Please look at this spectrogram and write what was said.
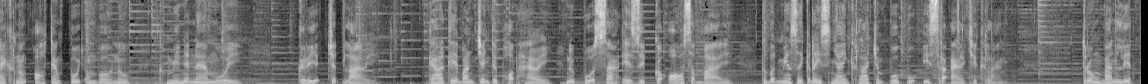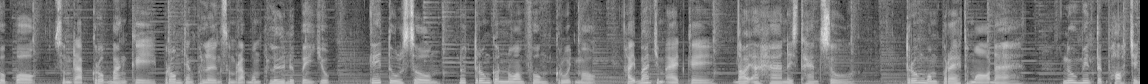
ឯក្នុងអស់ទាំងពូជអម្បូរនោះគ្មានអ្នកណាមួយក្រៀកចិត្តឡើយ កាលគេបានចេញទៅផុតហើយនោះពួកសាសអេស៊ីបក៏អសប្បាយត្បិតមានសេចក្តីស្ញែងខ្លាចចំពោះពួកអ៊ីស្រាអែលជាខ្លាំងទ្រង់បានលាតពពកសម្រាប់គ្របបាំងគេព្រមទាំងភ្លើងសម្រាប់បំភ្លឺនៅពេលយប់គេទូលសូមនោះទ្រង់ក៏នាំហ្វូងក្រួចមក ហើយបានចំអែតគេ ដោយអាហារនៃស្ថានសួគ៌ ទ្រង់បំប្រេះថ្មដានោះមានទឹកផុសចេញ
